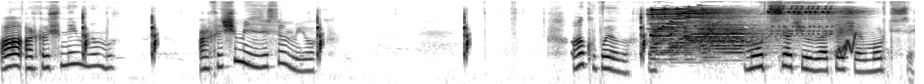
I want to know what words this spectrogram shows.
Aa arkadaşım değil mi lan bu? Arkadaşım izlesem mi? Yok. Aa kupa yolu. Bak. Mortis'i açıyoruz arkadaşlar. Mortis'i.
